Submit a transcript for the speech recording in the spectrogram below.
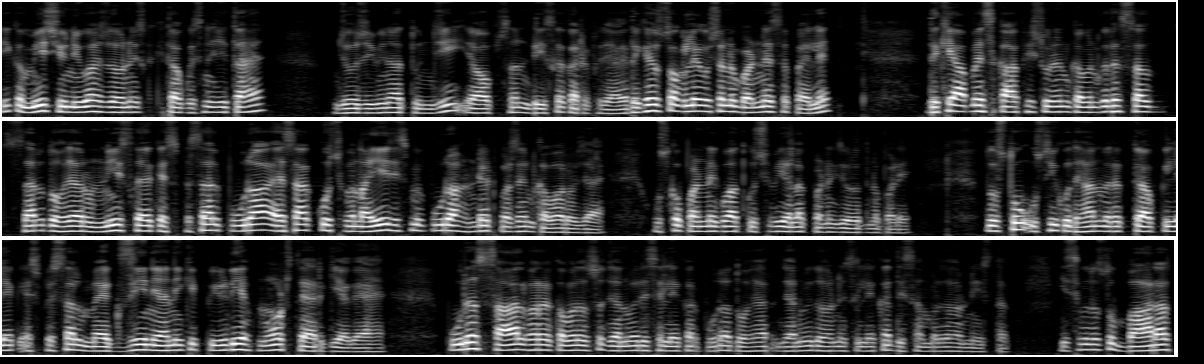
ठीक है, मिस यूनिवर्स दो का खिताब किसने जीता है। जोजीबिना तुंजी या ऑप्शन डी इसका करेक्ट हो जाएगा। देखिए दोस्तों, अगले क्वेश्चन में बढ़ने से पहले देखिए, आप में से काफ़ी स्टूडेंट कमेंट करते सर सर 2019 का एक स्पेशल पूरा ऐसा कुछ बनाइए जिसमें पूरा 100 परसेंट कवर हो जाए। उसको पढ़ने के बाद कुछ भी अलग पढ़ने की ज़रूरत न पड़े। दोस्तों, उसी को ध्यान में रखते हुए आपके लिए एक स्पेशल मैगजीन यानी कि पीडीएफ नोट्स तैयार किया गया है। पूरा साल भर का कवर दोस्तों, जनवरी से लेकर पूरा दो जनवरी दो से लेकर दिसंबर दो हज़ार उन्नीस तक। जिसमें दोस्तों बारह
